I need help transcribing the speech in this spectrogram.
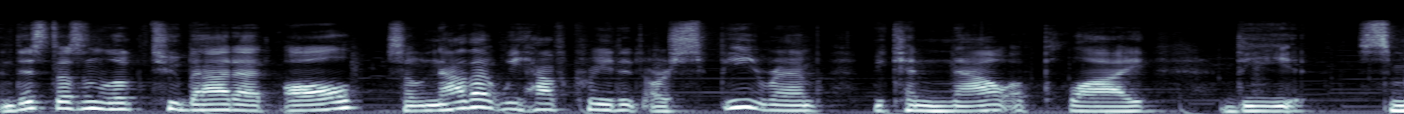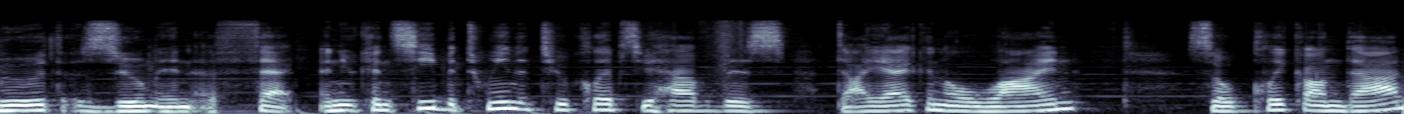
And this doesn't look too bad at all. So now that we have created our speed ramp, we can now apply the smooth zoom in effect. And you can see between the two clips, you have this diagonal line. So click on that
